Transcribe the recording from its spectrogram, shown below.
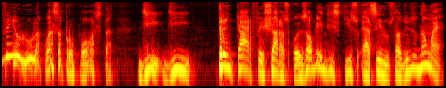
vem o Lula com essa proposta de, de trancar, fechar as coisas. Alguém diz que isso é assim nos Estados Unidos? Não é.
